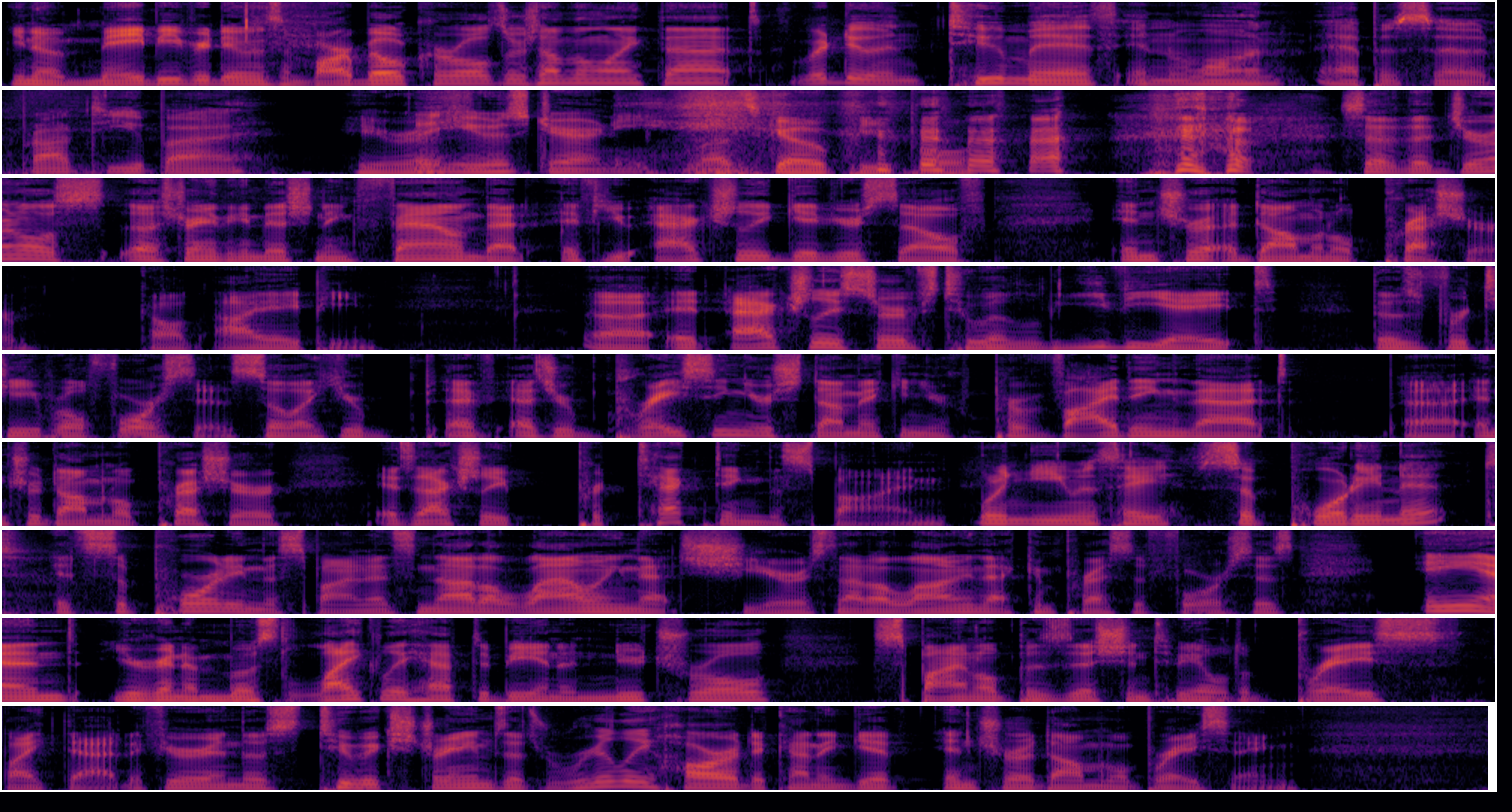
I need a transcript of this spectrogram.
You know, maybe if you're doing some barbell curls or something like that. We're doing two myths in one episode, brought to you by Here the Hero's Journey. Let's go, people. so the Journal of uh, Strength and Conditioning found that if you actually give yourself intra-abdominal pressure, called IAP, uh, it actually serves to alleviate those vertebral forces. So like you're as you're bracing your stomach and you're providing that uh, intra-abdominal pressure, is actually protecting the spine. Wouldn't you even say supporting it? It's supporting the spine. It's not allowing that shear. It's not allowing that compressive forces. And you're going to most likely have to be in a neutral spinal position to be able to brace like that. If you're in those two extremes, it's really hard to kind of give intra-abdominal bracing.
